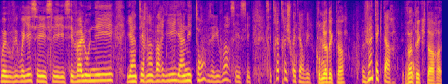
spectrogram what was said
Vous voyez, c'est vallonné, il y a un terrain varié, il y a un étang, vous allez voir, c'est très très chouette, Hervé. Combien d'hectares? 20 hectares. 20 hectares.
